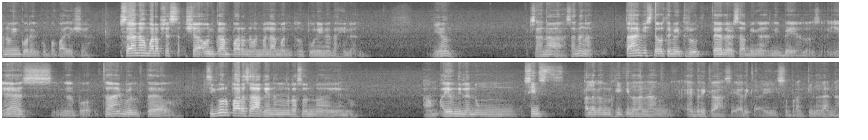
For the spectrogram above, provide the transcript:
Tanungin ko rin kung papayag siya. Sana humarap siya, siya on cam para naman malaman ang tunay na dahilan. Yun. Sana, sana nga. Time is the ultimate truth teller, sabi nga ni Bea Alonso. Yes, nga po. Time will tell. Siguro para sa akin ang rason na yan, no, um, ayaw nila nung, since talagang nakikilala ng Edrica, si Erica ay sobrang kilala na.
